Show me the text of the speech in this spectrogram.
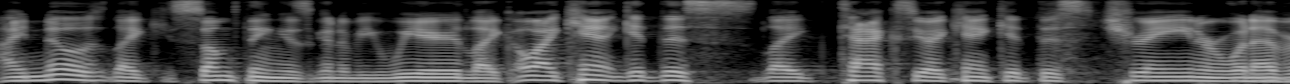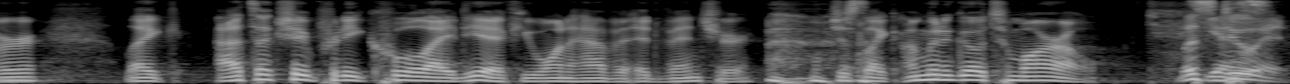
I know like something is going to be weird. Like, oh, I can't get this like taxi or I can't get this train or whatever. Mm-hmm. Like, that's actually a pretty cool idea if you want to have an adventure. Just like, I'm going to go tomorrow. Let's do it.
